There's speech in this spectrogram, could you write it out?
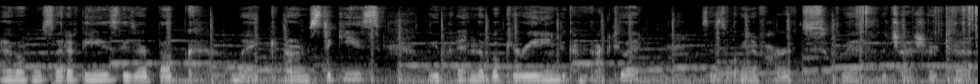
I have a whole set of these. These are book like um, stickies. You put it in the book you're reading to come back to it. This is the Queen of Hearts with the Cheshire Cat.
